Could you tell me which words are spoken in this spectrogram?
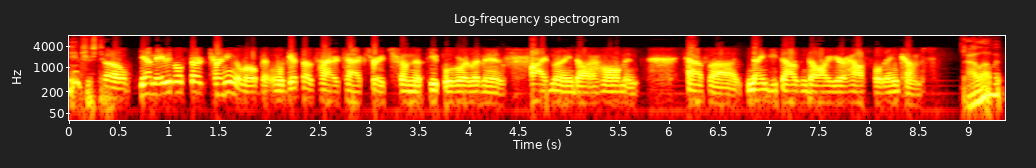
Interesting. So yeah, maybe they'll start turning a little bit, and we'll get those higher tax rates from the people who are living in a five million dollar home and have uh, ninety thousand dollar a year household incomes. I love it.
